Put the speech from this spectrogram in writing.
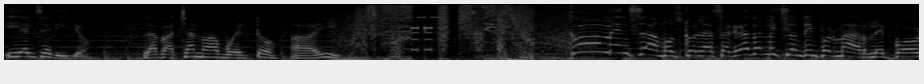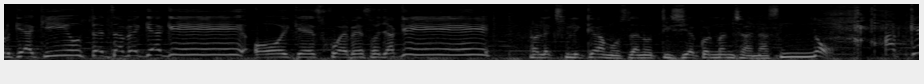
y el Cerillo. La bacha no ha vuelto. Ahí. Comenzamos con la sagrada misión de informarle, porque aquí usted sabe que aquí, hoy que es jueves, hoy aquí, no le explicamos la noticia con manzanas, no. Aquí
